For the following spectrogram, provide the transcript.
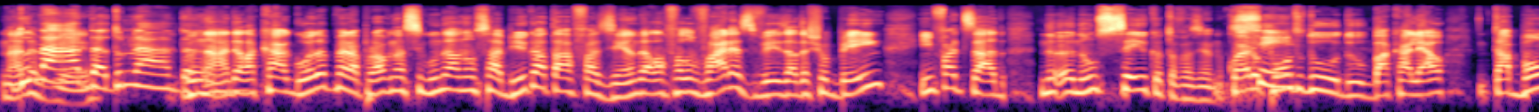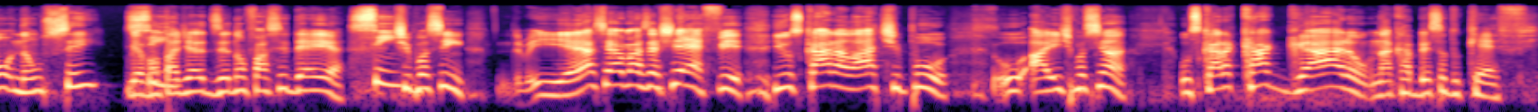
Nada do a ver. nada, do nada. Do nada, ela cagou da primeira prova, na segunda ela não sabia o que ela tava fazendo, ela falou várias vezes, ela deixou bem enfatizado. "N- Eu não sei o que eu tô fazendo. Qual era Sim. o ponto do, do bacalhau? Tá bom, não sei. Minha Sim. vontade era dizer, não faço ideia. Sim. Tipo assim, e essa é a Masterchef. E os caras lá, tipo, o- aí, tipo assim, ó, os caras cagaram na cabeça do Kef.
